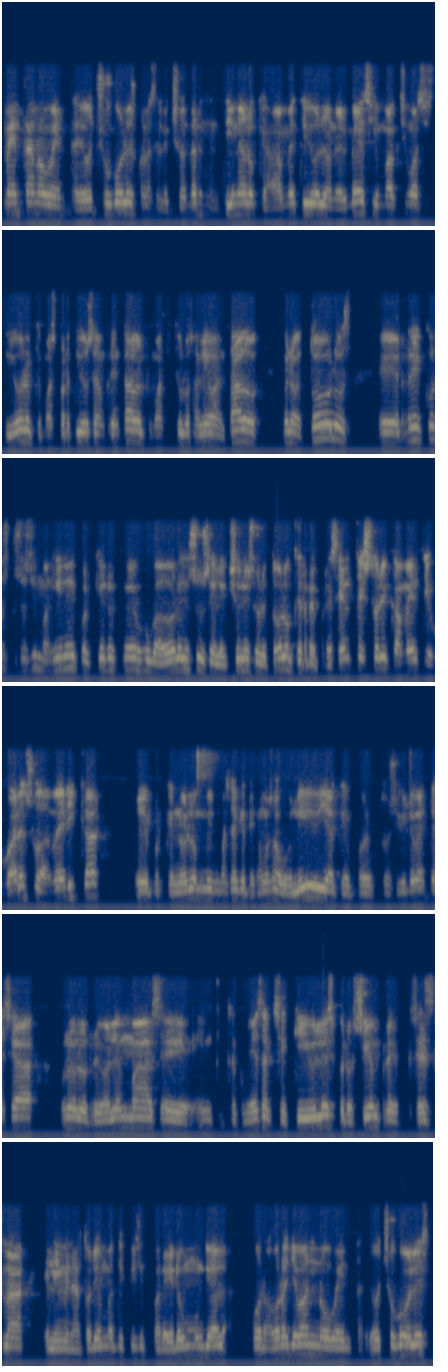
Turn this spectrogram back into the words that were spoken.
meta 98 goles con la selección de Argentina, lo que ha metido Lionel Messi, máximo asistidor, el que más partidos ha enfrentado, el que más títulos ha levantado, bueno, todos los eh, récords que usted se imagine cualquier jugador en su selección y sobre todo lo que representa históricamente y jugar en Sudamérica, eh, porque no es lo mismo sea que tengamos a Bolivia, que posiblemente sea uno de los rivales más, eh, entre comillas, asequibles, pero siempre pues, es la eliminatoria más difícil para ir a un mundial. Por ahora llevan 98 goles,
